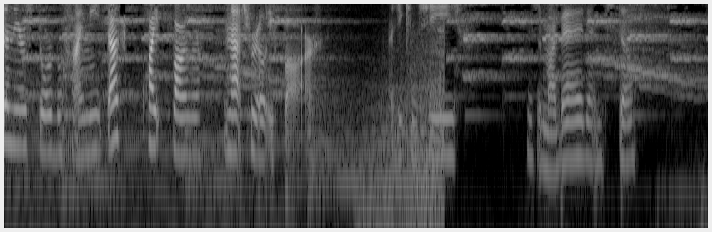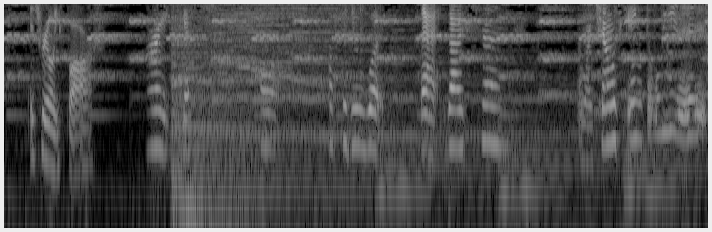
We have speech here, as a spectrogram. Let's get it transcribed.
The nearest door behind me? That's quite far, and that's really far. As you can see, this is my bed and stuff. It's really far. Alright, guess I'll have to do what that guy says. Or my channel's getting deleted.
